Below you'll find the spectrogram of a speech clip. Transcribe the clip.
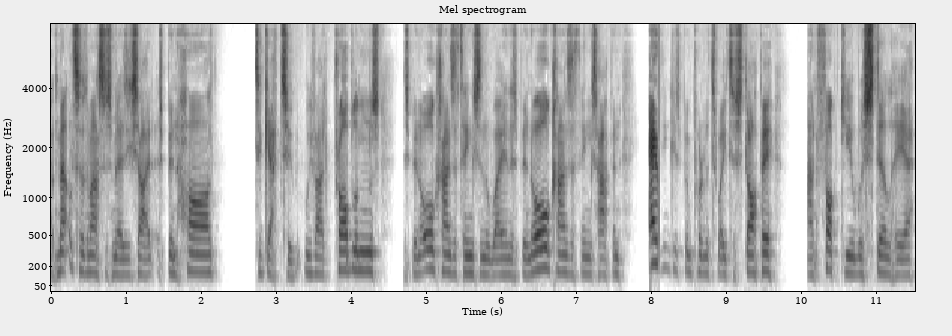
of Metal to the Masses Merseyside has been hard to get to. We've had problems. There's been all kinds of things in the way, and there's been all kinds of things happen. Everything has been put in its way to stop it. And fuck you, we're still here.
